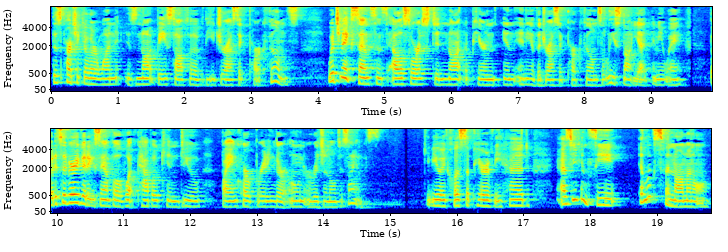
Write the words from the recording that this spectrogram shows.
this particular one is not based off of the Jurassic Park films, which makes sense since Allosaurus did not appear in, in any of the Jurassic Park films, at least not yet anyway. But it's a very good example of what Papo can do by incorporating their own original designs. Give you a close up here of the head. As you can see, it looks phenomenal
